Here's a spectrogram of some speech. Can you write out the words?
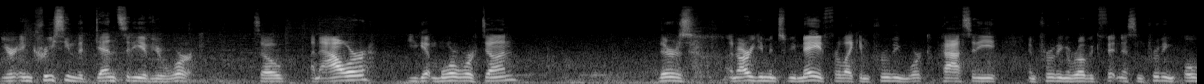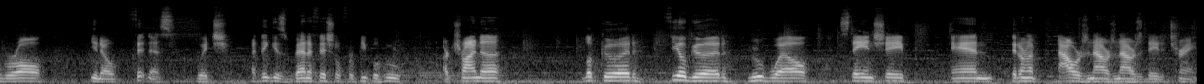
you're increasing the density of your work. So an hour, you get more work done. There's an argument to be made for like improving work capacity, improving aerobic fitness, improving overall, you know, fitness, which I think is beneficial for people who are trying to look good, feel good, move well, stay in shape, and they don't have hours and hours and hours a day to train.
